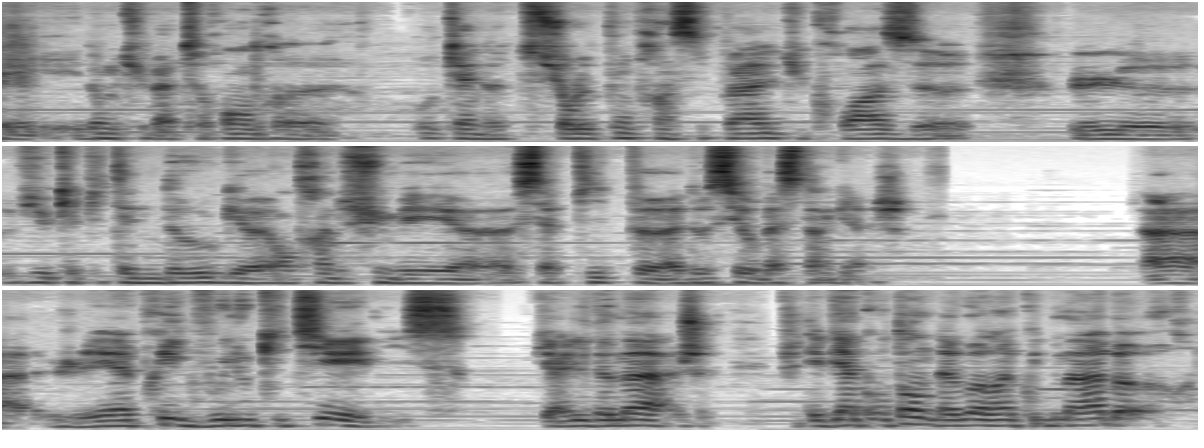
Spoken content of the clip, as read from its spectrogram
Et donc tu vas te rendre euh, au canot. Sur le pont principal, tu croises euh, le vieux capitaine Dog euh, en train de fumer sa pipe adossée au bastingage. Ah, j'ai appris que vous nous quittiez, Miss. Quel dommage. J'étais bien contente d'avoir un coup de main à bord.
